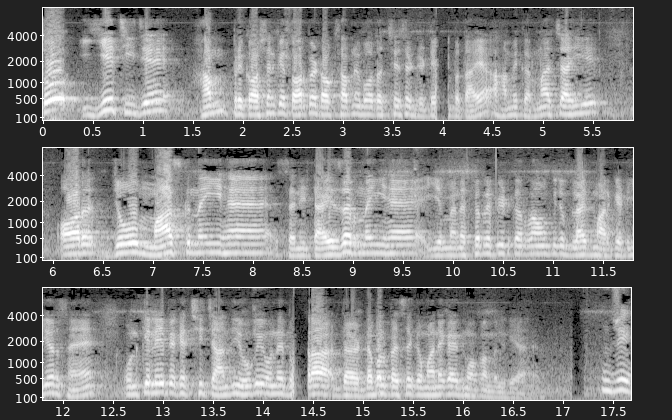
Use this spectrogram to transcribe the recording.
तो ये चीज़ें हम प्रिकॉशन के तौर पे डॉक्टर साहब ने बहुत अच्छे से डिटेल बताया, हमें करना चाहिए। और जो मास्क नहीं है सैनिटाइजर नहीं है, ये मैंने फिर रिपीट कर रहा हूँ कि जो ब्लैक मार्केटियर्स हैं, उनके लिए एक अच्छी चांदी हो गई, उन्हें दोबारा डबल पैसे कमाने का एक मौका मिल गया है। जी,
